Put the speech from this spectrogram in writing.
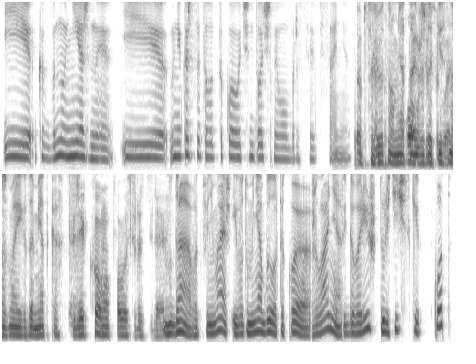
и как бы, ну, нежные. И мне кажется, это вот такой очень точный образ и описание. Абсолютно, у меня также записано согласен. в моих заметках. Целиком и полностью разделяю. Ну да, вот понимаешь, и вот у меня было такое желание, ты говоришь, туристический код,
